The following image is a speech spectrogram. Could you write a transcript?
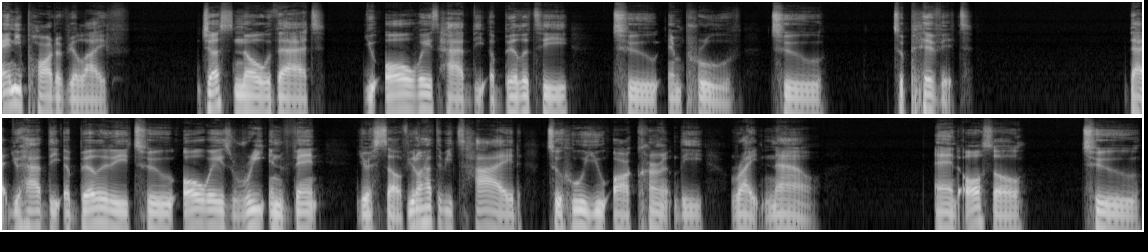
any part of your life, just know that you always have the ability to improve, to to pivot, that you have the ability to always reinvent yourself. You don't have to be tied to who you are currently right now. And also to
